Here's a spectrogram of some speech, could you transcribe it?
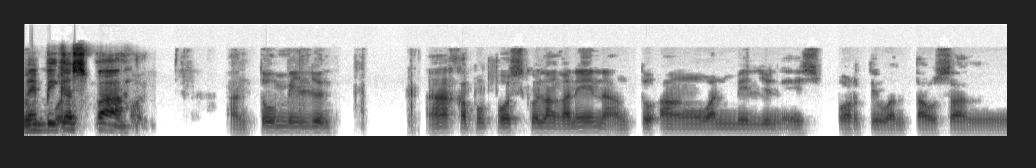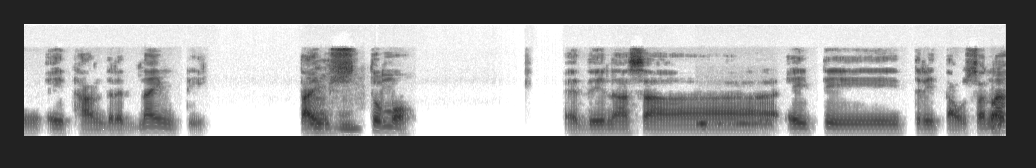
May 2 bigas pa. Ang 2 million ah, kapo-post ko lang kanina ang tu ang 1 million is 41,890 times Mhm. 2 mo. Eh, di nasa 83,000 na.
